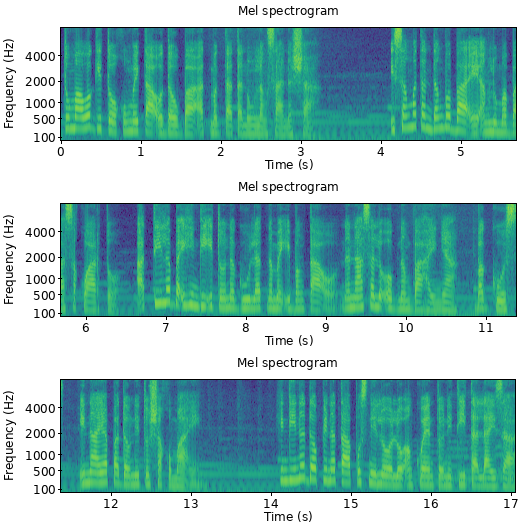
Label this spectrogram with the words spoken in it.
Tumawag ito kung may tao daw ba at magtatanong lang sana siya. Isang matandang babae ang lumabas sa kwarto at tila ba hindi ito nagulat na may ibang tao na nasa loob ng bahay niya, bagkus, inaya pa daw nito siya kumain. Hindi na daw pinatapos ni Lolo ang kwento ni Tita Liza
